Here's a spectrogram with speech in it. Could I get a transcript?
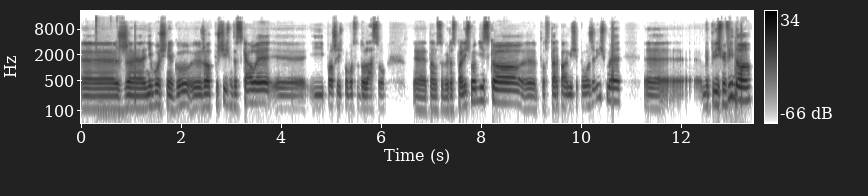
e, że nie było śniegu, e, że odpuściliśmy te skały i poszliśmy po prostu do lasu. Tam sobie rozpaliśmy ognisko, pod tarpami się położyliśmy, wypiliśmy wino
